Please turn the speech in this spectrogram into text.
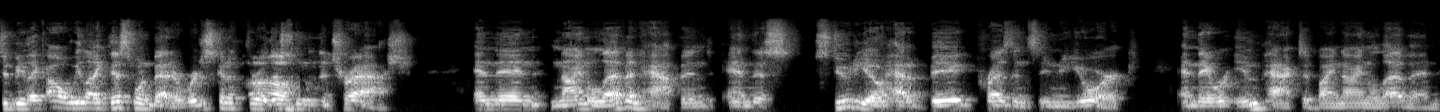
to be like oh we like this one better. We're just going to throw oh. this one in the trash. And then 9-11 happened and this studio had a big presence in new york and they were impacted by 9-11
